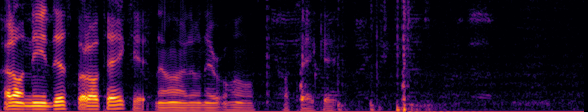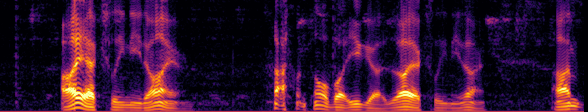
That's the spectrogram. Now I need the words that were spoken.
I don't need this, but I'll take it. No, I don't ever. Well, I'll take it. I actually need iron. I don't know about you guys. I actually need iron. I'm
